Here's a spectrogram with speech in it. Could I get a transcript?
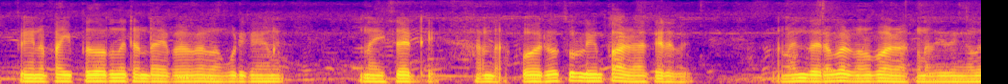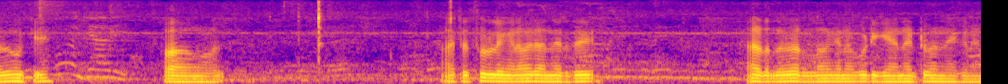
ഇപ്പോൾ ഇങ്ങനെ പൈപ്പ് തുറന്നിട്ടുണ്ടായപ്പോൾ വെള്ളം കുടിക്കാൻ നൈസായിട്ട് അല്ല അപ്പോൾ ഓരോ തുള്ളിയും പാഴാക്കരുത്. നമ്മൾ എന്തോരം വെള്ളം പാഴാക്കണത്? നിങ്ങൾ നോക്കി പാവങ്ങൾ മറ്റേ തുള്ളി ഇങ്ങനെ വരാൻ നേരത്ത് നടന്ന് വെള്ളം ഇങ്ങനെ കുടിക്കാനായിട്ട് വന്നേക്കണേ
